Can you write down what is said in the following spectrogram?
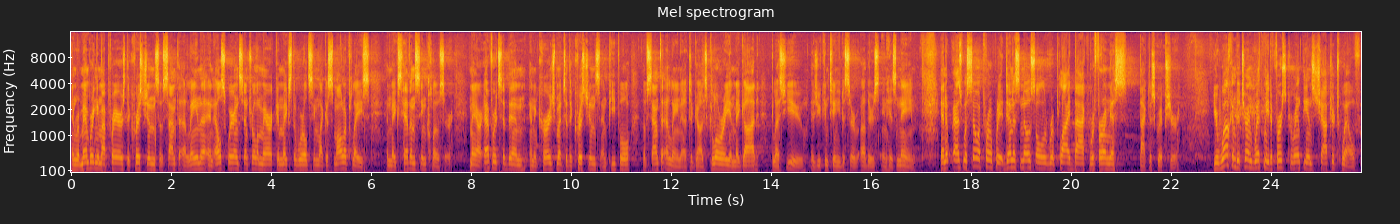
And remembering in my prayers the Christians of Santa Elena and elsewhere in Central America makes the world seem like a smaller place and makes heaven seem closer. May our efforts have been an encouragement to the Christians and people of Santa Elena to God's glory, and may God bless you as you continue to serve others in His name. And as was so appropriate, Dennis Nosel replied back, referring us back to Scripture. You're welcome to turn with me to 1 Corinthians chapter 12.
